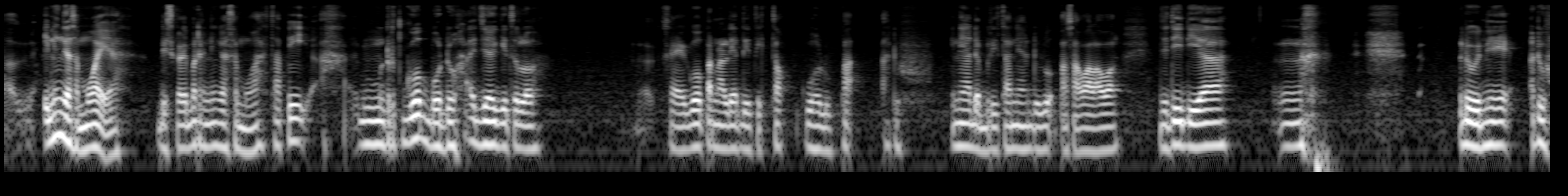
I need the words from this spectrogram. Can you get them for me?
eh, ini nggak semua ya disclaimer ini nggak semua tapi ah, menurut gue bodoh aja gitu loh. Kayak gue pernah lihat di TikTok gue lupa. Aduh ini ada beritanya dulu pas awal-awal. Jadi dia mm, aduh ini aduh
